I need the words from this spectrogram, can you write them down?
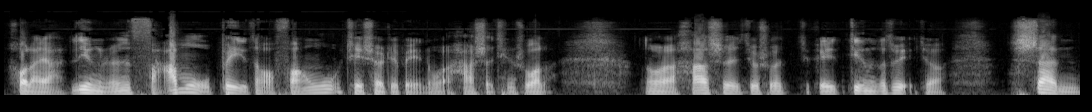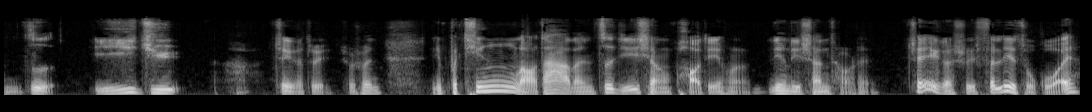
后来呀，令人伐木被造房屋这事儿就被努尔哈赤听说了，努尔哈赤就说就给定了个罪，叫擅自移居啊。这个罪就说你不听老大的，你自己想跑地方另立山头的，这个是分裂祖国呀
